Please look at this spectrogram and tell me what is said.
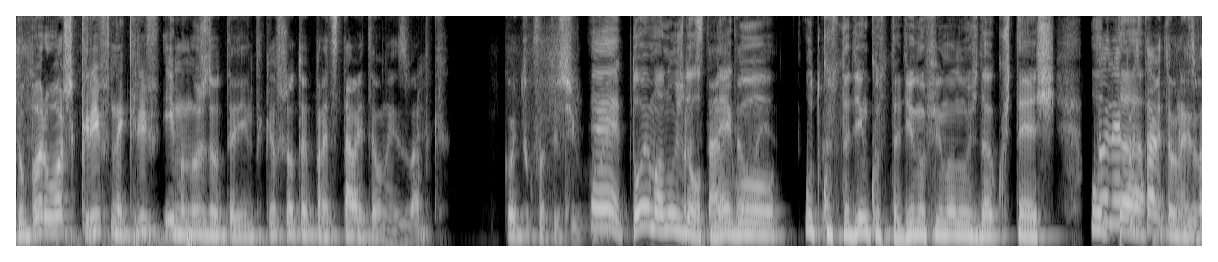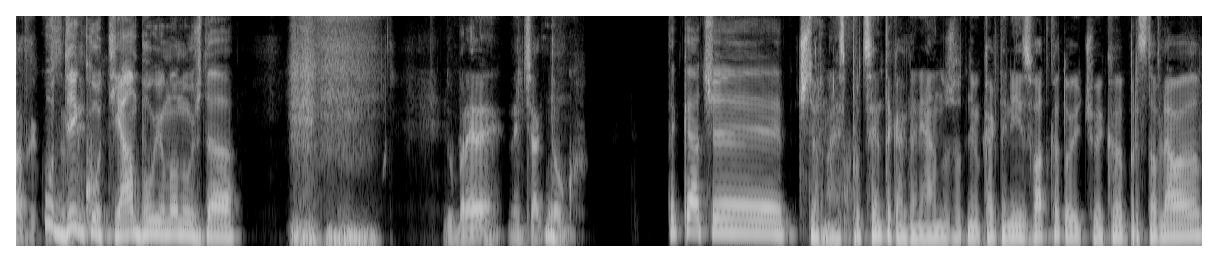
Добър, лош, крив, не крив има нужда от един такъв, защото е представителна извадка. Който каквото си говори. Е, той има нужда от Представител него. От Костадин Костадинов има нужда, ако щеш. От, той не е а, представителна извадка. от Динко от Ямбо има нужда. Добре, де, не чак толкова. Така че 14% как да няма нужда от него, как да не е извадка, той човека представлява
